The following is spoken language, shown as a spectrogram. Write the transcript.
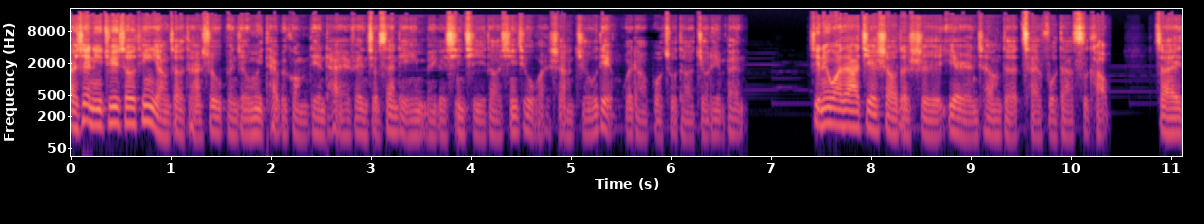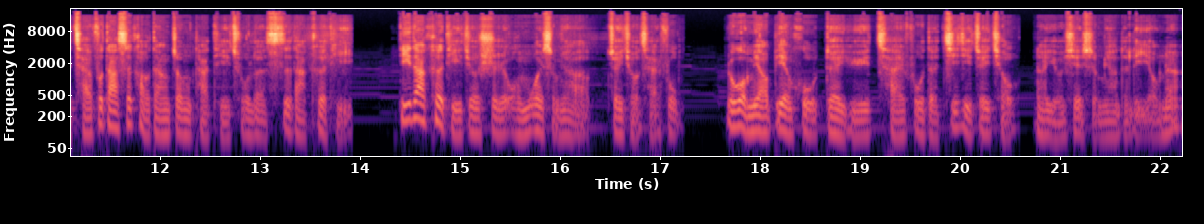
感谢您继续收听《杨照谈书》，本节目以台北广播电台 FM 九三点一，每个星期一到星期五晚上九点，为大家播出到九点半。今天为大家介绍的是叶仁昌的《财富大思考》。在《财富大思考》当中，他提出了四大课题。第一大课题就是我们为什么要追求财富？如果我们要辩护对于财富的积极追求，那有一些什么样的理由呢？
